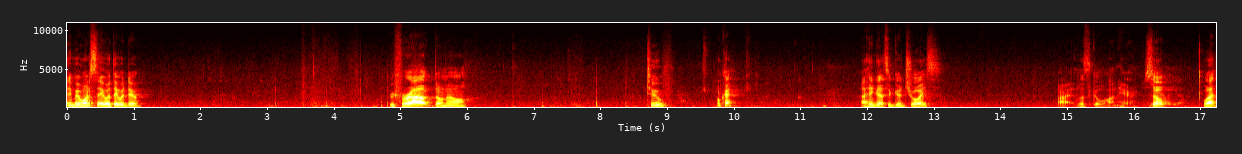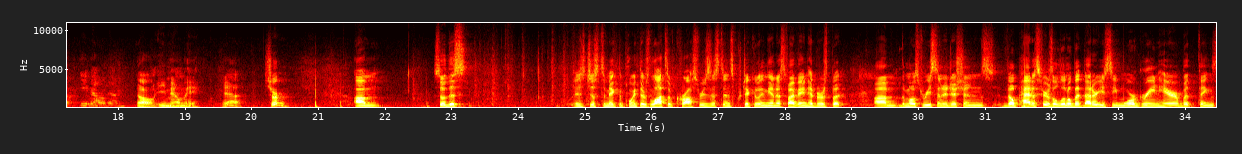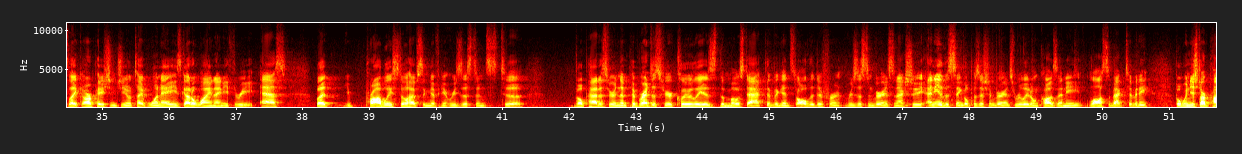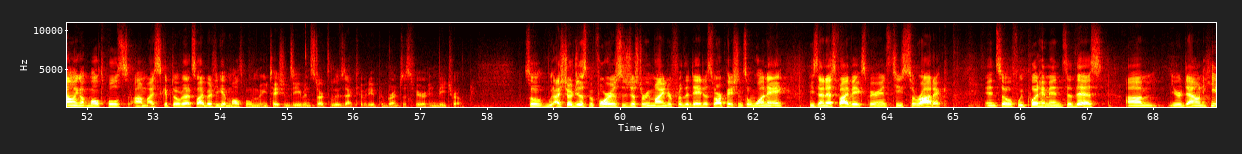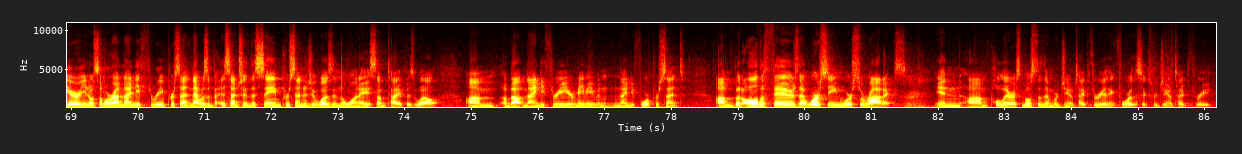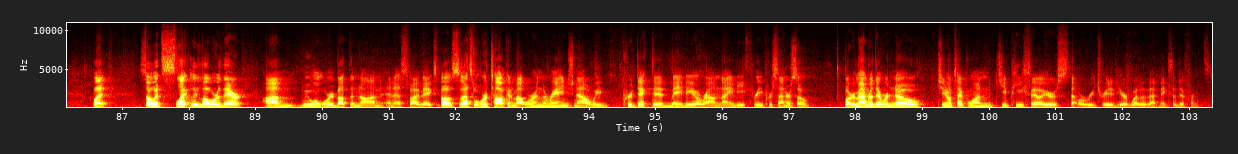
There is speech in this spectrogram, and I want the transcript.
Anybody want to say what they would do? Refer out, don't know. Two? Okay. I think that's a good choice. All right, let's go on here. So, Email what? Email them. Oh, email me. Yeah, sure. Um, so this is just to make the point there's lots of cross resistance, particularly in the NS5A inhibitors, but um, the most recent additions, velpatasvir is a little bit better. You see more green here, but things like our patient genotype 1A, he's got a Y93S, but you probably still have significant resistance to velpatasvir. And then pibrentasvir clearly is the most active against all the different resistant variants. And actually, any of the single position variants really don't cause any loss of activity. But when you start piling up multiples, um, I skipped over that slide, but if you get multiple mutations, you even start to lose activity of pibrentasvir in vitro. So I showed you this before. This is just a reminder for the data. So our patient's a 1A. He's NS5A experienced. He's cirrhotic. And so if we put him into this, um, you're down here, you know, somewhere around 93%, and that was essentially the same percentage it was in the 1A subtype as well, um, about 93 or maybe even 94%. Um, but all the failures that we're seeing were cirrhotics in um, Polaris. Most of them were genotype 3. I think four of the six were genotype 3. But so it's slightly lower there. Um, we won't worry about the non-NS5A exposed. So that's what we're talking about. We're in the range now. We predicted maybe around 93% or so. But remember, there were no genotype 1 GP failures that were retreated here, whether that makes a difference.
